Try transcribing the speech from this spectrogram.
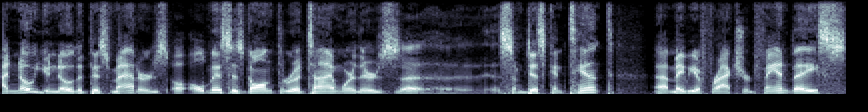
I know you know that this matters. Ole Miss has gone through a time where there's uh, some discontent, uh, maybe a fractured fan base,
